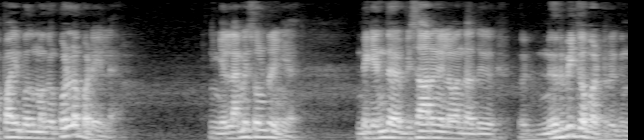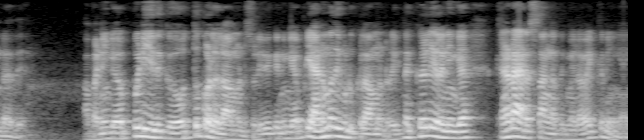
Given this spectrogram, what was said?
அப்பாய் பொதுமக்கள் கொல்லப்படையில நீங்கள் எல்லாமே சொல்கிறீங்க இன்றைக்கு எந்த விசாரணையில் வந்து அது நிரூபிக்கப்பட்டிருக்கின்றது? அப்போ நீங்கள் எப்படி இதுக்கு ஒத்துக்கொள்ளலாம்னு சொல்லி இதுக்கு நீங்கள் எப்படி அனுமதி கொடுக்கலாம்ன்ற இந்த கேள்வியில் நீங்கள் கனடா அரசாங்கத்து மேலே வைக்கிறீங்க.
